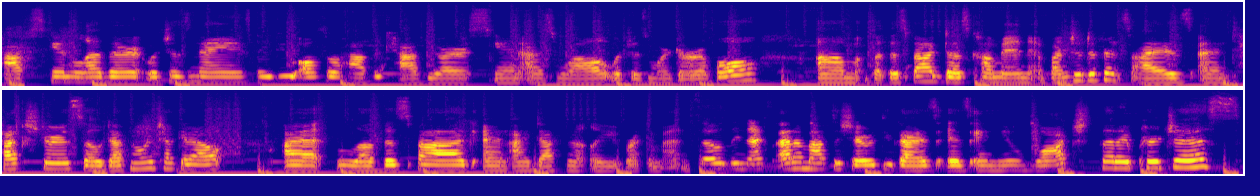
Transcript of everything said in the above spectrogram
calfskin leather, which is nice. They do also have the caviar skin as well, which is more durable. Um, but this bag does come in a bunch of different size and textures, so definitely check it out. I love this bag and I definitely recommend. So the next item I have to share with you guys is a new watch that I purchased.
